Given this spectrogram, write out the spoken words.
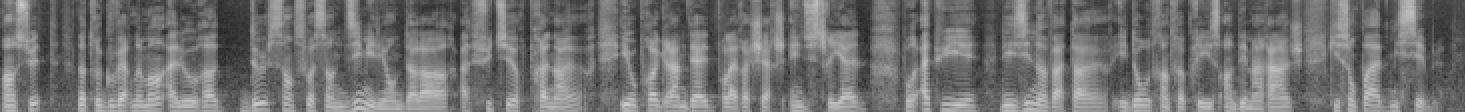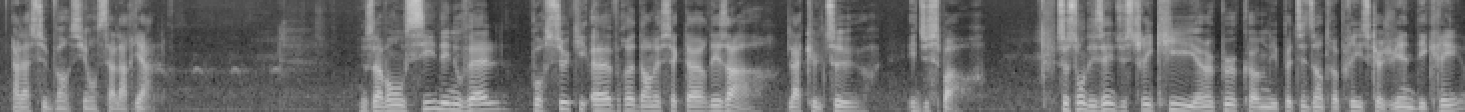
Ensuite, notre gouvernement allouera 270 millions de dollars à futurs preneurs et au programme d'aide pour la recherche industrielle pour appuyer les innovateurs et d'autres entreprises en démarrage qui ne sont pas admissibles à la subvention salariale. Nous avons aussi des nouvelles pour ceux qui œuvrent dans le secteur des arts de la culture et du sport. Ce sont des industries qui, un peu comme les petites entreprises que je viens de décrire,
